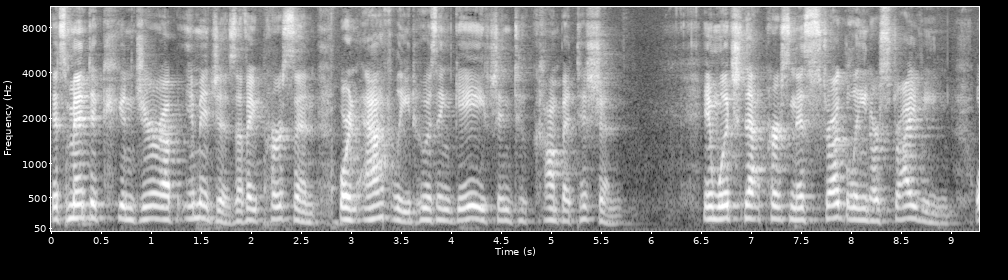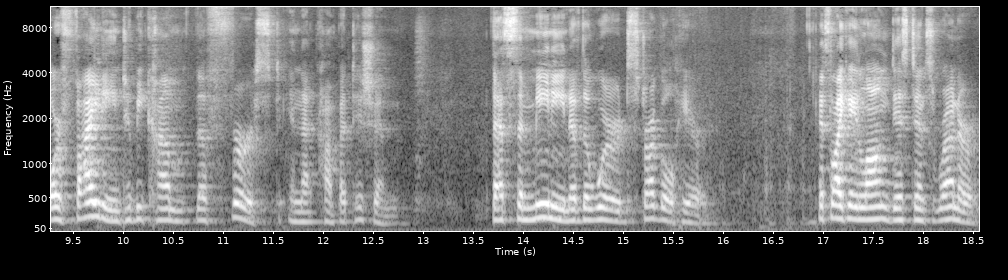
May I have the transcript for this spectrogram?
It's meant to conjure up images of a person or an athlete who is engaged into competition, in which that person is struggling or striving or fighting to become the first in that competition. That's the meaning of the word struggle here. It's like a long distance runner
